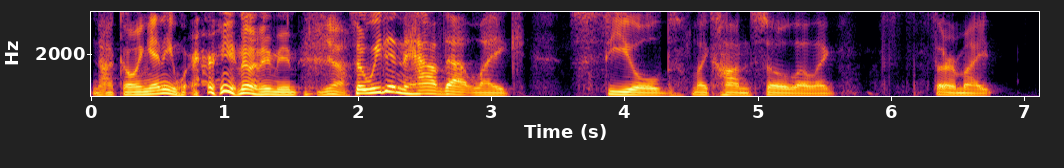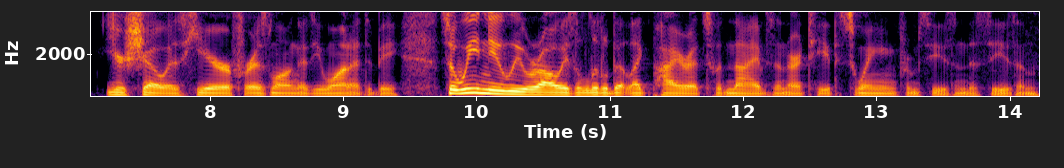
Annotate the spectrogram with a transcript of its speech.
not going anywhere. you know what I mean? Yeah. So we didn't have that like sealed like Han Solo like thermite. Your show is here for as long as you want it to be. So we knew we were always a little bit like pirates with knives in our teeth, swinging from season to season.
